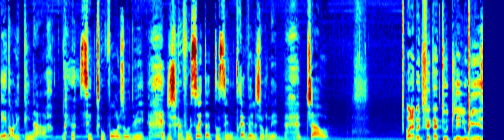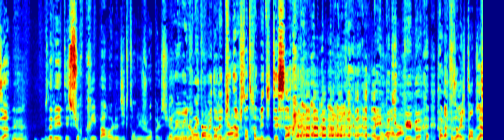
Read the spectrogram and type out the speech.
est dans l'épinard. C'est tout pour aujourd'hui. Je vous souhaite à tous une très belle journée. Ciao. Voilà, bonne fête à toutes les Louises. Mm. Vous avez été surpris par euh, le dicton du jour, Paul Oui, oui, le coucou est dans l'épinard. Je suis en train de méditer ça. Et une petite pub. Voilà, vous aurez le temps de, la,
